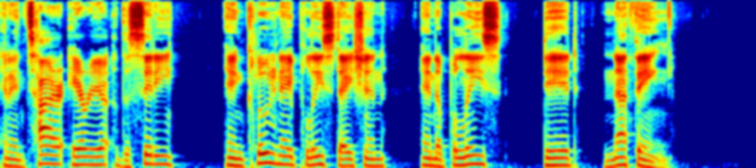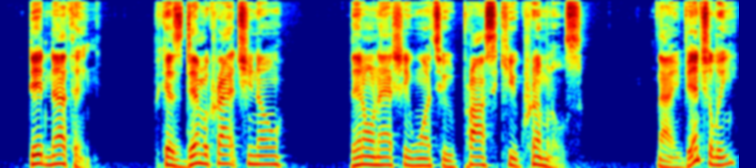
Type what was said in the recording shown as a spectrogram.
an entire area of the city, including a police station, and the police did nothing. Did nothing. Because Democrats, you know, they don't actually want to prosecute criminals. Now, eventually,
